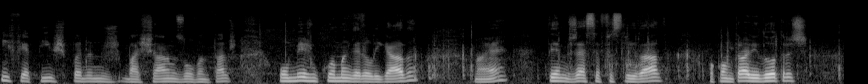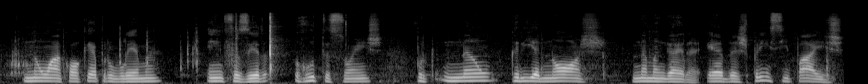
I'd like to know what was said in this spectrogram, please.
efetivos para nos baixarmos ou levantarmos, ou mesmo com a mangueira ligada, não é? Temos essa facilidade, ao contrário de outras, não há qualquer problema em fazer rotações, porque não cria nós na mangueira. É das principais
